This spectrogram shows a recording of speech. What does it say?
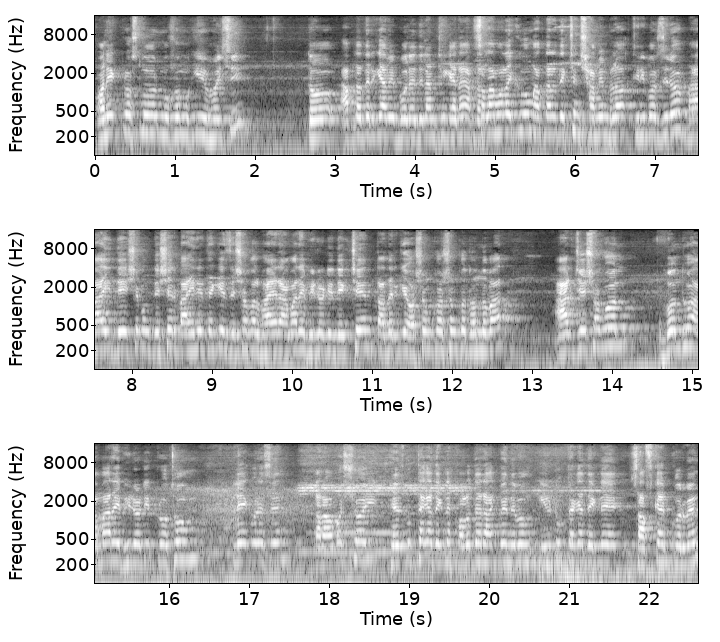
অনেক প্রশ্নর মুখোমুখি হয়েছি। তো আপনাদেরকে আমি বলে দিলাম ঠিকানা। আসসালামু আলাইকুম, আপনারা দেখছেন Shamim blog three four zero. ভাই, দেশ এবং দেশের বাইরে থেকে যে সকল ভাইয়েরা আমার এই ভিডিওটি দেখছেন, তাদেরকে অসংখ্য অসংখ্য ধন্যবাদ। আর যে সকল বন্ধু আমার এই ভিডিওটি প্রথম প্লে করেছেন, তারা অবশ্যই ফেসবুক থেকে দেখলে ফলোতে রাখবেন এবং ইউটিউব থেকে দেখলে সাবস্ক্রাইব করবেন।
